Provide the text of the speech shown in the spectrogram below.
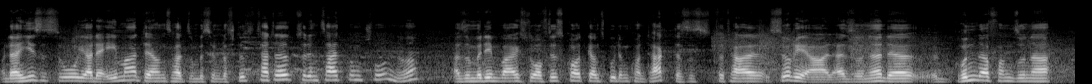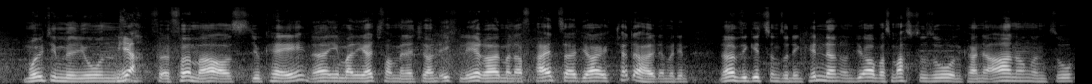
und da hieß es so, ja der Emat, der uns halt so ein bisschen unterstützt hatte zu dem Zeitpunkt schon, ne? also mit dem war ich so auf Discord ganz gut im Kontakt, das ist total surreal, also ne, der Gründer von so einer Multimillionen-Firma ja. aus UK, ne, ehemaliger Hedgefondsmanager und ich Lehrer in meiner Freizeit, ja ich chatte halt mit dem, ne, wie geht's denn so den Kindern und ja, was machst du so und keine Ahnung und so.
